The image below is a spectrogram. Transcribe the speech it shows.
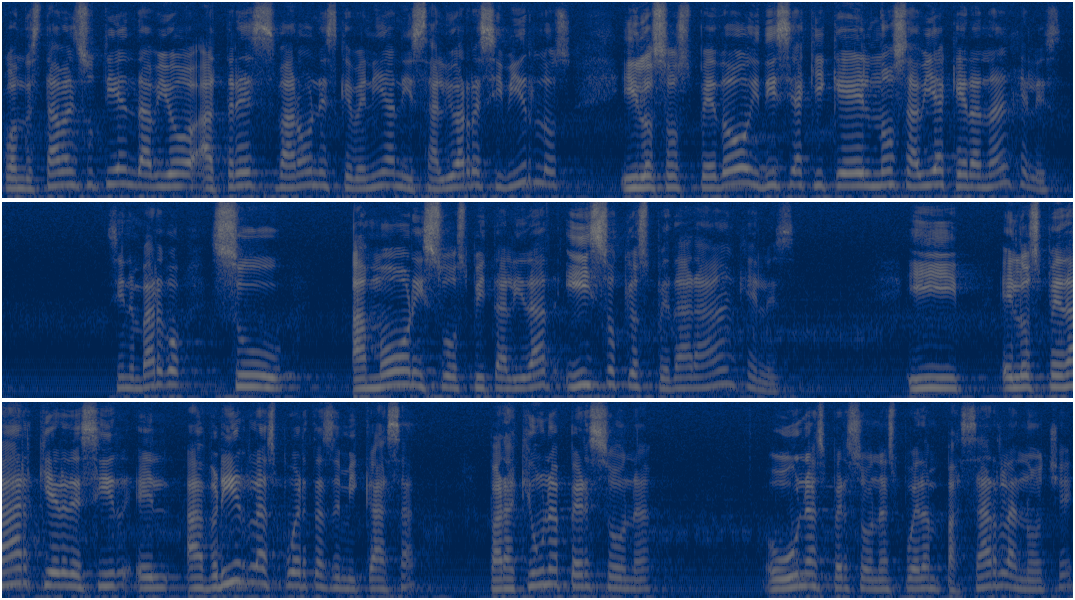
cuando estaba en su tienda vio a tres varones que venían y salió a recibirlos y los hospedó y dice aquí que él no sabía que eran ángeles. Sin embargo, su amor y su hospitalidad hizo que hospedara ángeles. Y el hospedar quiere decir el abrir las puertas de mi casa para que una persona o unas personas puedan pasar la noche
